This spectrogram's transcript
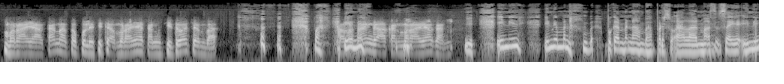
merayakan atau boleh tidak merayakan. Gitu aja Mbak. Wah, Kalau ini, saya nggak akan merayakan. ini ini menambah bukan menambah persoalan maksud saya ini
